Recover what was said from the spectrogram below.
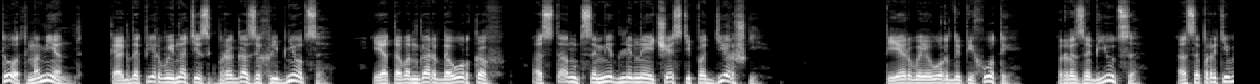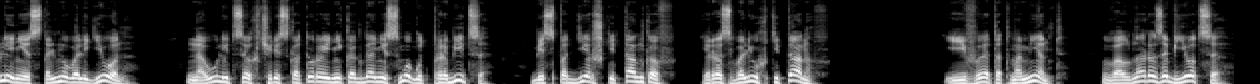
тот момент, когда первый натиск врага захлебнется, и от авангарда орков останутся медленные части поддержки. Первые орды пехоты разобьются о сопротивлении Стального легиона на улицах, через которые никогда не смогут пробиться без поддержки танков и развалюх титанов. И в этот момент волна разобьется,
